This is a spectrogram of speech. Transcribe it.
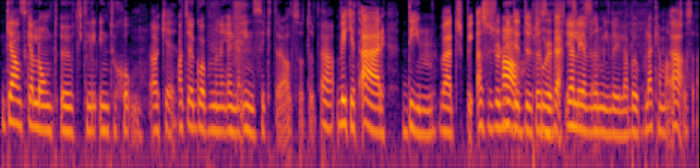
ganska långt ut till intuition. Okej. Att jag går på mina egna insikter alltså. Typ. Ja, vilket är din världsbild. Alltså förstår du? är det du tror är precis. rätt. Jag lever i liksom. min lilla bubbla kan man Ja. också säga.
